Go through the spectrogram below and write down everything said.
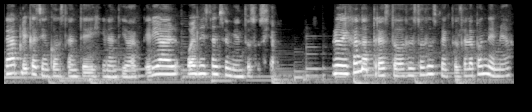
la aplicación constante de gel antibacterial o el distanciamiento social. Pero dejando atrás todos estos aspectos de la pandemia,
